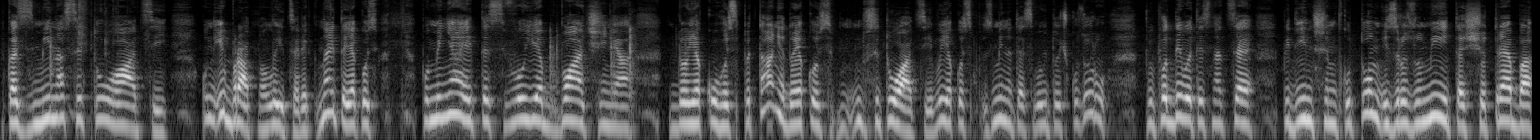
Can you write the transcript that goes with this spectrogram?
Якась зміна ситуацій. І обратно лицар, як, знаєте, якось поміняєте своє бачення до якогось питання, до якоїсь ну, ситуації. Ви якось зміните свою точку зору, подивитесь на це під іншим кутом і зрозумієте, що треба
